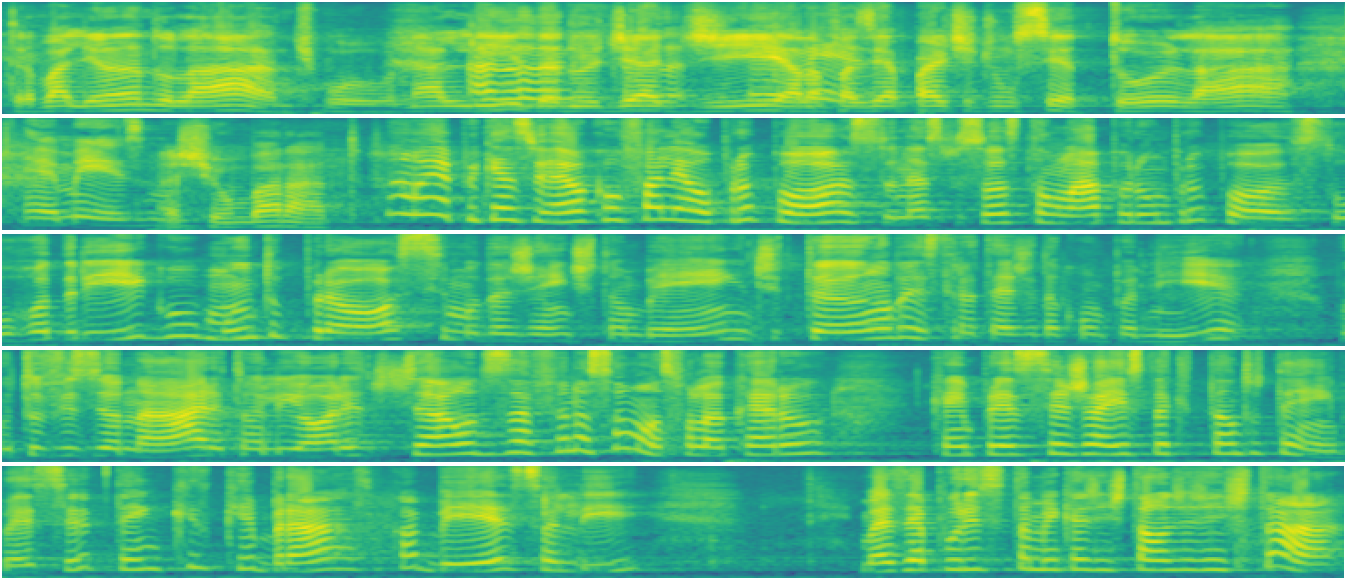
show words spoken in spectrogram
trabalhando lá, tipo, na lida, no dia a dia, É ela mesmo? fazia parte de um setor lá. É mesmo. Achei um barato. Não, é porque é o que eu falei, é o propósito, né? As pessoas estão lá por um propósito. O Rodrigo, muito próximo da gente também, ditando a estratégia da companhia, muito visionário, então ele olha e dá o desafio na sua mão. Você fala, eu quero que a empresa seja isso daqui a tanto tempo. Aí você tem que quebrar a sua cabeça ali. Mas é por isso também que a gente está onde a gente está.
